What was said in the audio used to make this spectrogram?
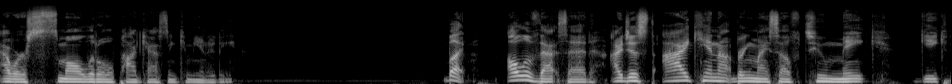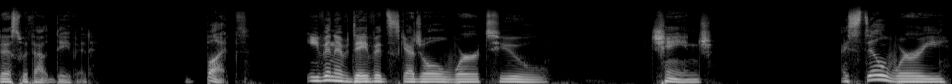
our small little podcasting community. But all of that said, I just I cannot bring myself to make geek this without David. But even if David's schedule were to change, I still worry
